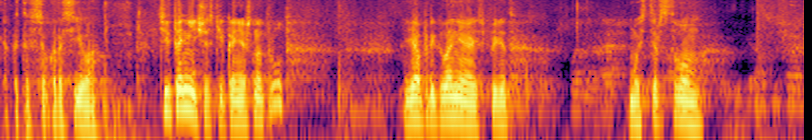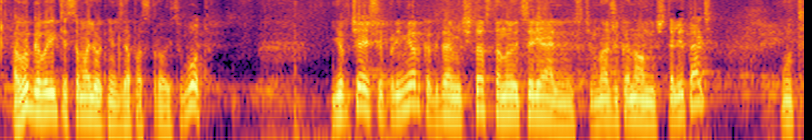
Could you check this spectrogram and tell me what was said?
Как это все красиво. Титанический, конечно, труд. Я преклоняюсь перед мастерством а вы говорите, самолет нельзя построить. Вот, ярчайший пример, когда мечта становится реальностью. У нас же канал «Мечта летать». Вот,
